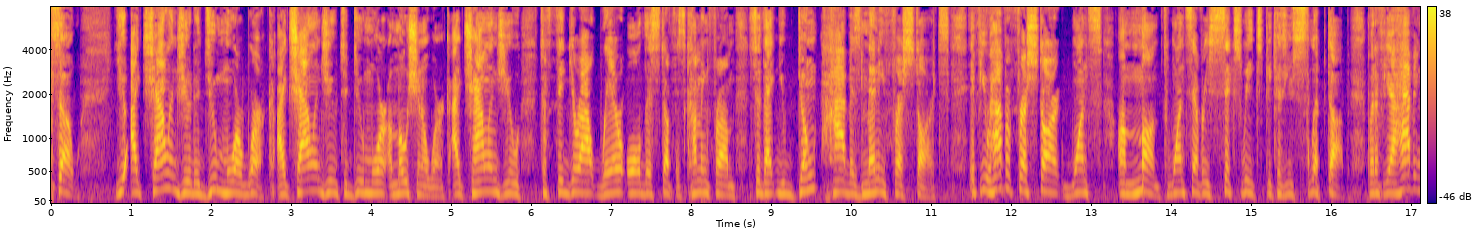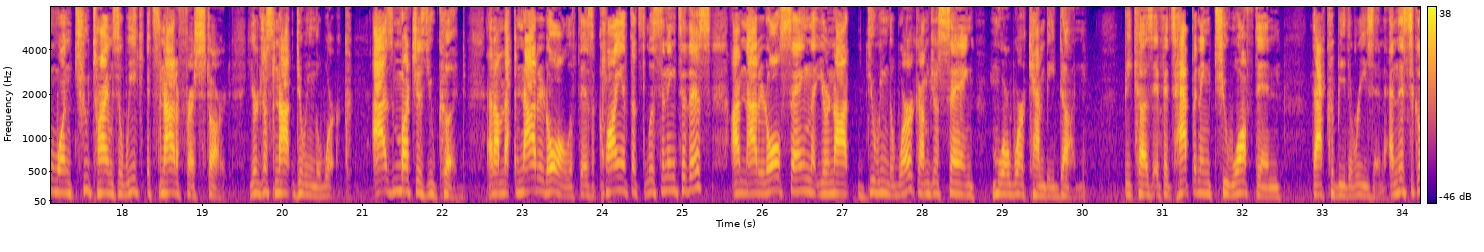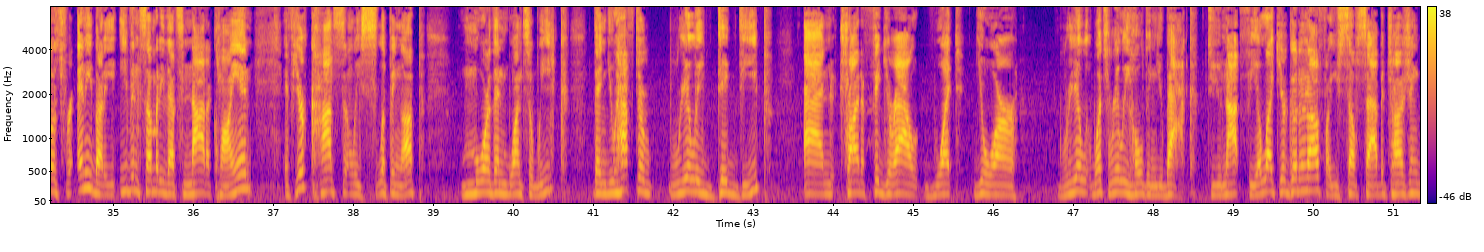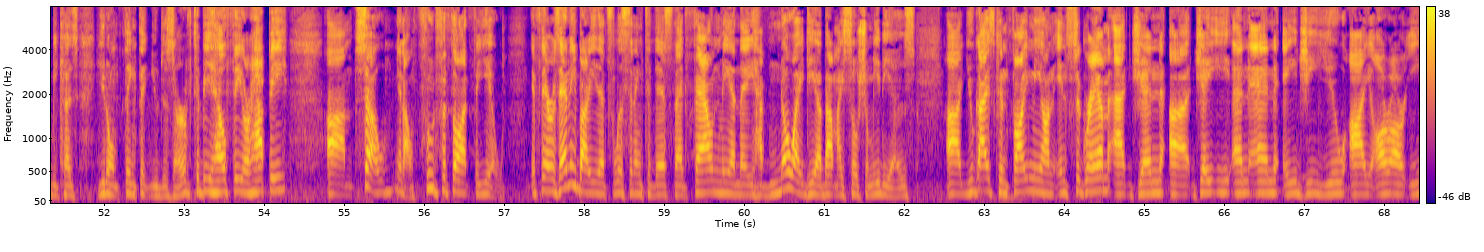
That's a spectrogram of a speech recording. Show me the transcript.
So, you, I challenge you to do more work. I challenge you to do more emotional work. I challenge you to figure out where all this stuff is coming from so that you don't have as many fresh starts. If you have a fresh start once a month, once every six weeks because you slipped up, but if you're having one two times a week, it's not a fresh start. You're just not doing the work as much as you could. And I'm not at all, if there's a client that's listening to this, I'm not at all saying that you're not doing the work. I'm just saying more work can be done. Because if it's happening too often, that could be the reason. And this goes for anybody, even somebody that's not a client. If you're constantly slipping up more than once a week, then you have to really dig deep and try to figure out what your real what's really holding you back do you not feel like you're good enough? Are you self-sabotaging because you don't think that you deserve to be healthy or happy? Um, so you know food for thought for you. If there is anybody that's listening to this that found me and they have no idea about my social medias uh, you guys can find me on instagram at jen uh, j-e-n-n-a-g-u-i-r-r-e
